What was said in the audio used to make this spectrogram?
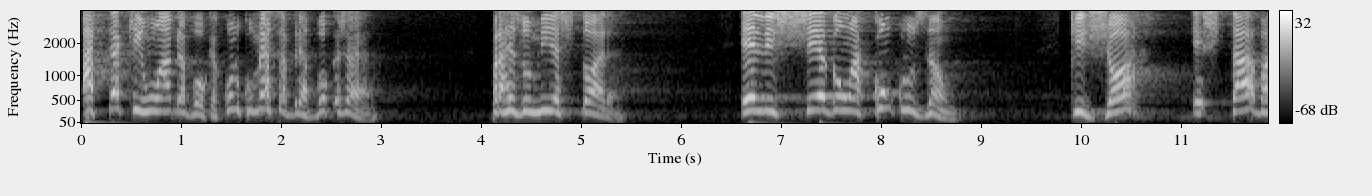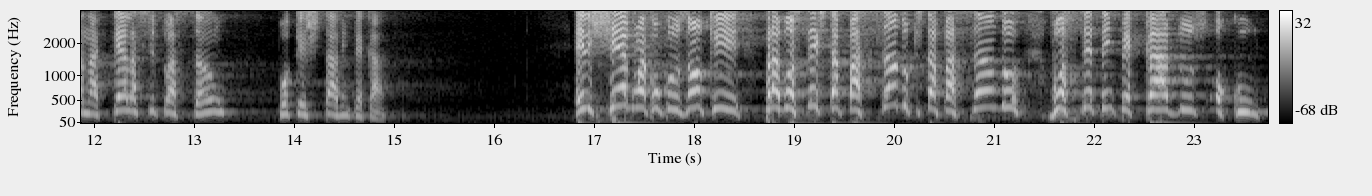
Até que um abre a boca. Quando começa a abrir a boca, já era. Para resumir a história, eles chegam à conclusão que Jó estava naquela situação porque estava em pecado. Eles chegam à conclusão que para você estar passando o que está passando, você tem pecados ocultos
